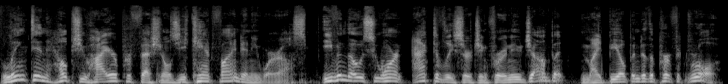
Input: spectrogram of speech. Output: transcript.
LinkedIn helps you hire professionals you can't find anywhere else, even those who aren't actively searching for a new job but might be open to the perfect role.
